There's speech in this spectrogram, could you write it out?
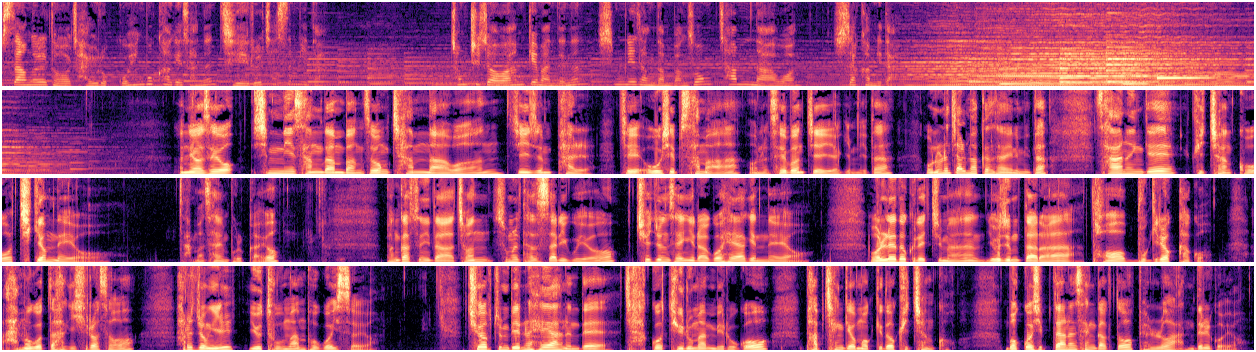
일상을 더 자유롭고 행복하게 사는 지혜를 찾습니다. 청취자와 함께 만드는 심리 상담 방송 참나원 시작합니다. 안녕하세요. 심리 상담 방송 참나원 시즌 8 제 53화 오늘 세 번째 이야기입니다. 오늘은 짤막한 사연입니다. 사는 게 귀찮고 지겹네요. 한번 사연 볼까요? 반갑습니다. 전 25살이고요. 취준생이라고 해야겠네요. 원래도 그랬지만 요즘 따라 더 무기력하고 아무것도 하기 싫어서 하루 종일 유튜브만 보고 있어요. 취업 준비는 해야 하는데 자꾸 뒤로만 미루고 밥 챙겨 먹기도 귀찮고 먹고 싶다는 생각도 별로 안 들고요.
